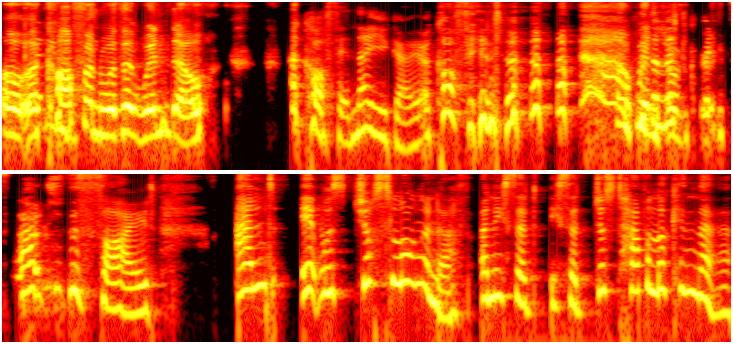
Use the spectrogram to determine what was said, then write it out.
oh a coffin with a window. A coffin there you go a coffin. A with a little curtain. out to the side. And it was just long enough and he said he said just have a look in there.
